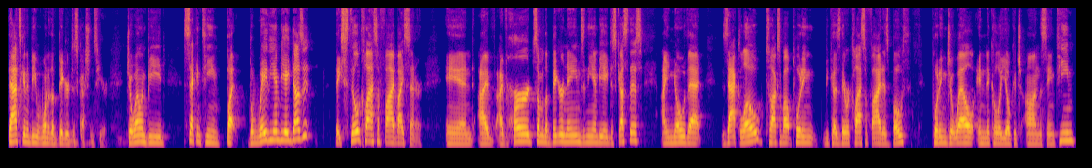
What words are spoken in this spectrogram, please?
That's going to be one of the bigger discussions here. Joel Embiid, second team, but the way the NBA does it, they still classify by center. And I've I've heard some of the bigger names in the NBA discuss this. I know that Zach Lowe talks about putting, because they were classified as both, putting Joel and Nikola Jokic on the same team.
